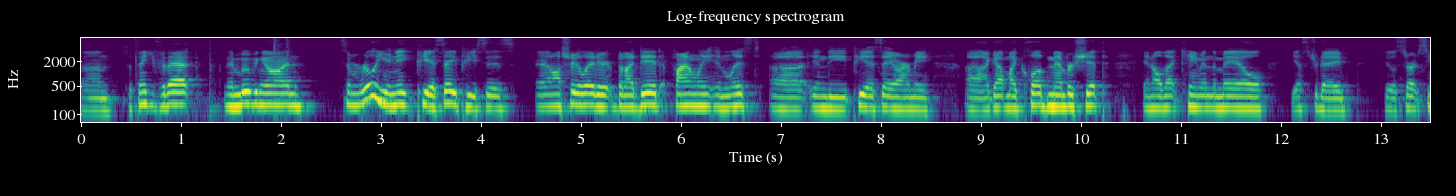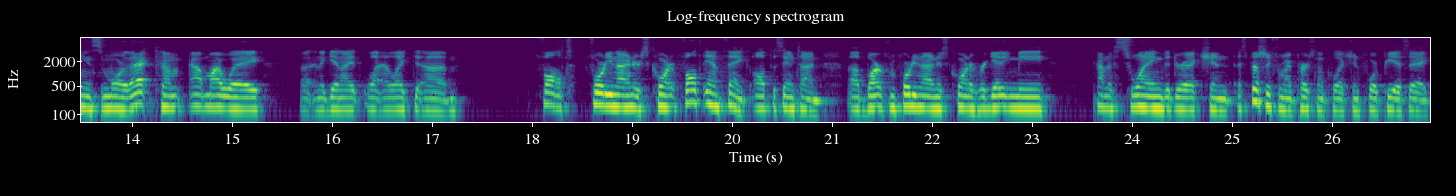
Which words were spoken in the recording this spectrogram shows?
Um, so thank you for that. And then moving on, some really unique PSA pieces, and I'll show you later. But I did finally enlist uh, in the PSA Army. Uh, I got my club membership, and all that came in the mail yesterday. So you'll start seeing some more of that come out my way. Uh, and again, I, I like to um, fault 49ers Corner, fault and thank all at the same time. Uh, Bart from 49ers Corner for getting me kind of swaying the direction, especially for my personal collection for PSA.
